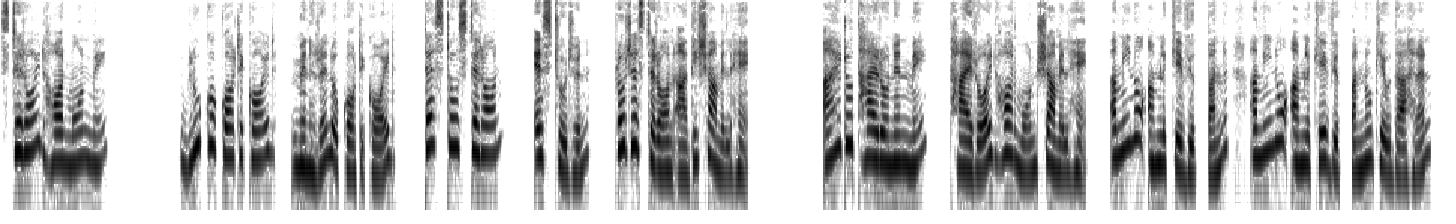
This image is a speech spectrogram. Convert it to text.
स्टेरॉयड हार्मोन में glucocorticoid mineralocorticoid testosterone oestrogen progesterone आदि शामिल हैं। आयोडोथायरोनिन में थायराइड हार्मोन शामिल हैं। अमीनो अम्ल के व्युत्पन्न, अमीनो अम्ल के व्युत्पन्नों के उदाहरण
